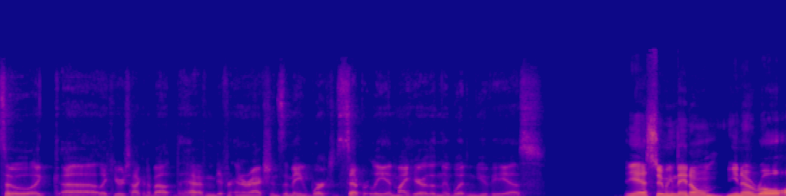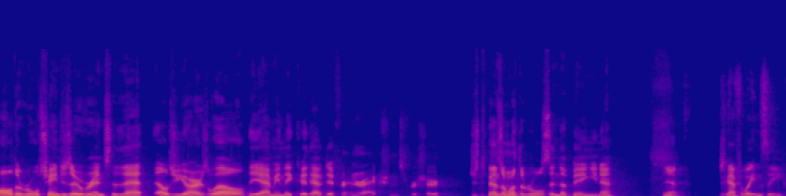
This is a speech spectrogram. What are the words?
So, like, uh, like you were talking about having different interactions that may work separately in My Hero than they would in UVS. Yeah, assuming they don't, you know, roll all the rule changes over into that LGR as well. Yeah, I mean they could have different interactions for sure. Just depends on what the rules end up being, you know. Yep, just gonna have to wait and see.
